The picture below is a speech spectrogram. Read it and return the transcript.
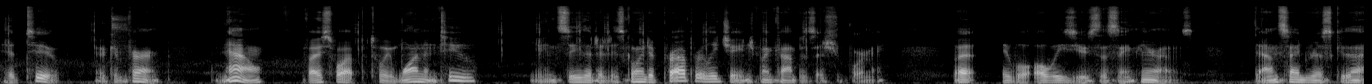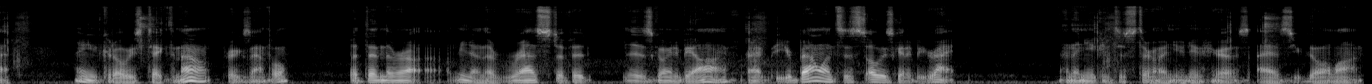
hit 2, hit confirm. And now, if I swap between 1 and 2, you can see that it is going to properly change my composition for me. But it will always use the same heroes. Downside risk to that and you could always take them out, for example, but then the you know the rest of it is going to be off, right? But your balance is always going to be right, and then you can just throw in your new heroes as you go along,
